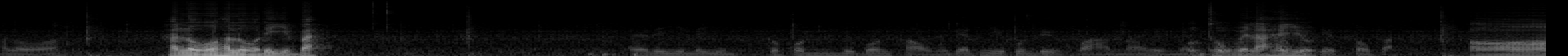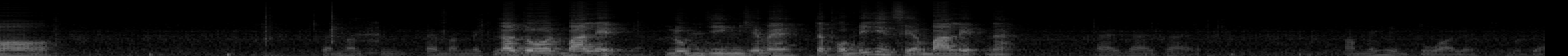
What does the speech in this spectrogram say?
ฮัลโหลฮัลโหล ฮัลโหล ได้ยินปะเอ้ยได้ยินได้ยิน ก็คนบนเขาเมื่อกี้ที่คุณถือขวานมาเห็นไหมผมถ่วงเวลาให้อยู่ เก็บศพอะ อ๋อ แต่มันแต่มันไม่ก็บเราโดนบาเลตลุมยิงใช่ไหม แต่ผมได้ยินเสียงบาเลตนะ ใช่ใช่ใช่ทำไม่เห็นตัวเลยเมื่อกี้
